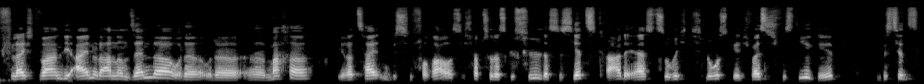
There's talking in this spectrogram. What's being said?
vielleicht waren die ein oder anderen Sender oder, oder äh, Macher ihrer Zeit ein bisschen voraus. Ich habe so das Gefühl, dass es jetzt gerade erst so richtig losgeht. Ich weiß nicht, wie es dir geht. Du bist jetzt,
